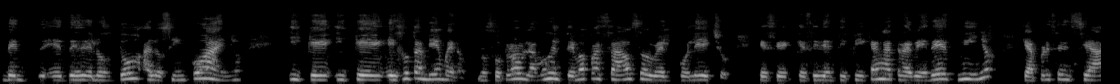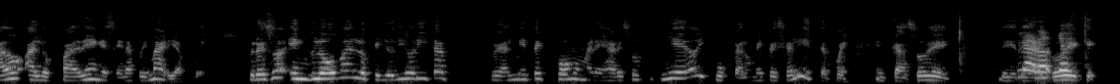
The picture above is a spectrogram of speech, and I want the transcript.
desde los 2 a los 5 años y que, y que eso también, bueno, nosotros hablamos del tema pasado sobre el colecho, que se, que se identifican a través de niños que han presenciado a los padres en escena primaria, pues. Pero eso engloba lo que yo dije ahorita realmente cómo manejar esos miedos y buscar un especialista, pues, en caso de, de, algo de que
